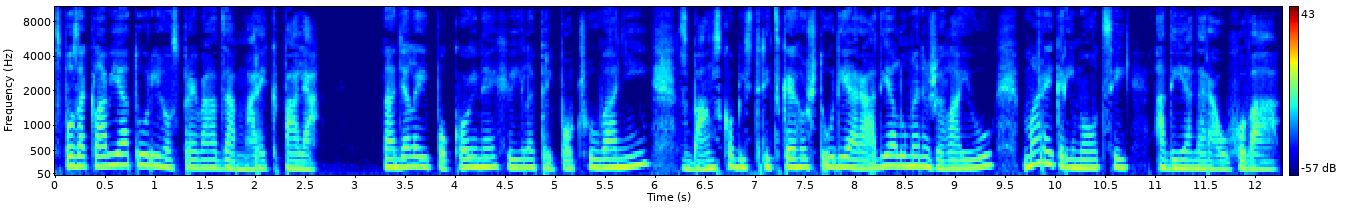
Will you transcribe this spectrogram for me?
Spoza klaviatúry ho sprevádza Marek Paľa. Naďalej pokojné chvíle pri počúvaní z bansko štúdia Rádia Lumen želajú Marek Rimóci a Diana Rauchová.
